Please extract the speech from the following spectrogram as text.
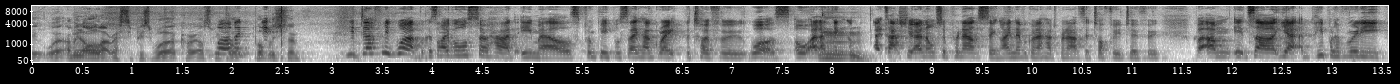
It worked. I mean, all our recipes work, or else we Well, don't they- publish them. It definitely worked because I've also had emails from people saying how great the tofu was. Oh, I I think Mm. it's actually, and also pronouncing. I never going to know how to pronounce it, tofu, tofu. But um, it's uh, yeah, people have really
